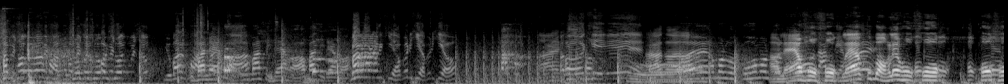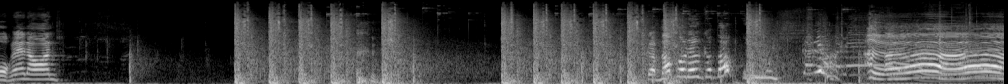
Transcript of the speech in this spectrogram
เข้าไปเข้าชุบไปบ้านขวาไปชุบไปชุบไปชุบอยู่บ้านขวาบ้านแดงขวาบ้านสีแดงเหรอบ้านสีแดงเหรอบ้านมันเขียวมันเขียวมันเขียวตายโอเคอ่าตายเฮ้ยเขามาหลบกูเขามาเอาแล้วหกหกแล้วกูบอกเลยหกหกหกหกแน่นอนกับน็อกตัวหนึงกับน็อกอุ้ยเออ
